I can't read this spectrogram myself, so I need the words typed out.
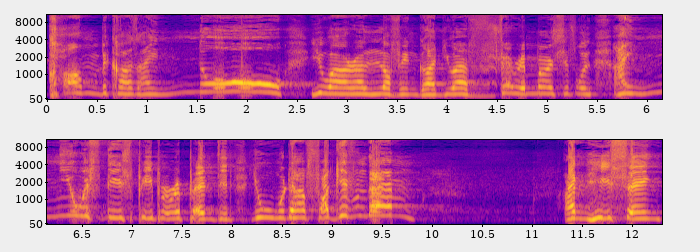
come because I know you are a loving God. You are very merciful. I knew if these people repented, you would have forgiven them. And he's saying,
